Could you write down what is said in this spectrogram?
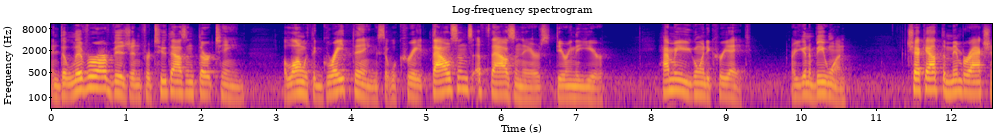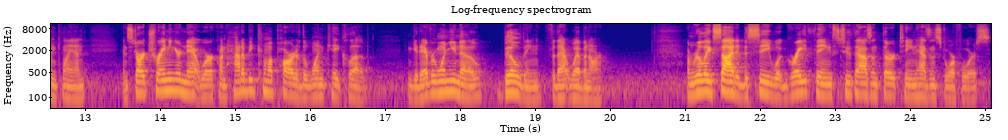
and deliver our vision for 2013, along with the great things that will create thousands of thousandaires during the year. How many are you going to create? Are you going to be one? Check out the member action plan and start training your network on how to become a part of the 1K Club and get everyone you know building for that webinar. I'm really excited to see what great things 2013 has in store for us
